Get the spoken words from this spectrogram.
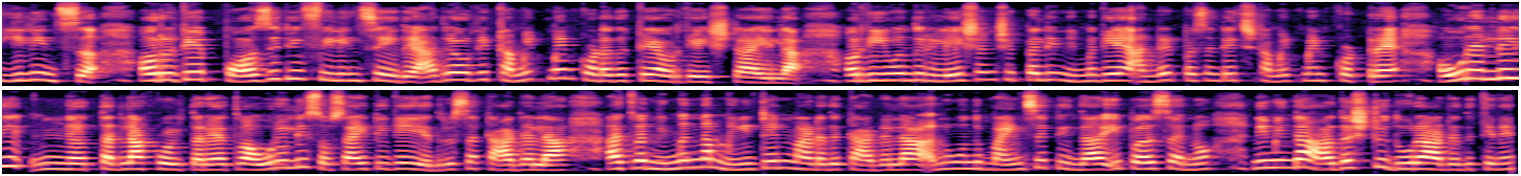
ಫೀಲಿಂಗ್ಸ್ ಅವ್ರಿಗೆ ಪಾಸಿಟಿವ್ ಫೀಲಿಂಗ್ಸೇ ಇದೆ. ಆದರೆ ಅವ್ರಿಗೆ ಕಮಿಟ್ಮೆಂಟ್ ಕೊಡೋದಕ್ಕೆ ಅವ್ರಿಗೆ ಇಷ್ಟ ಇಲ್ಲ. ಅವ್ರಿಗೆ ಈ ಒಂದು ರಿಲೇಷನ್ ರಿಲೇಷನ್ಶಿಪ್ಪಲ್ಲಿ ನಿಮಗೆ ಹಂಡ್ರೆಡ್ ಪರ್ಸೆಂಟೇಜ್ ಕಮಿಟ್ಮೆಂಟ್ ಕೊಟ್ಟರೆ ಅವರಲ್ಲಿ ತರ್ಲಾಕೊಳ್ತಾರೆ ಅಥವಾ ಅವರಲ್ಲಿ ಸೊಸೈಟಿಗೆ ಎದುರಿಸೋಕ್ಕಾಗಲ್ಲ ಅಥವಾ ನಿಮ್ಮನ್ನು ಮೇಂಟೈನ್ ಮಾಡೋದಕ್ಕಾಗಲ್ಲ ಅನ್ನೋ ಒಂದು ಮೈಂಡ್ಸೆಟ್ಟಿಂದ ಈ ಪರ್ಸನ್ನು ನಿಮ್ಮಿಂದ ಆದಷ್ಟು ದೂರ ಆಗೋದಕ್ಕೇ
